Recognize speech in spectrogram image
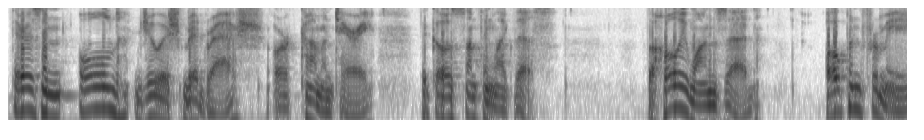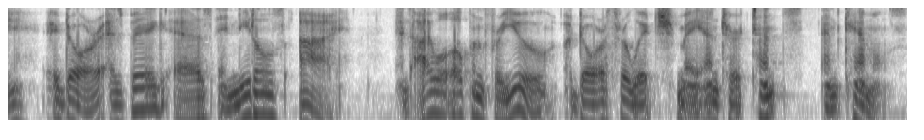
There is an old Jewish midrash, or commentary, that goes something like this The Holy One said, Open for me a door as big as a needle's eye, and I will open for you a door through which may enter tents and camels.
